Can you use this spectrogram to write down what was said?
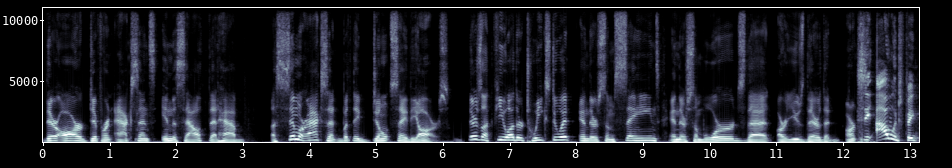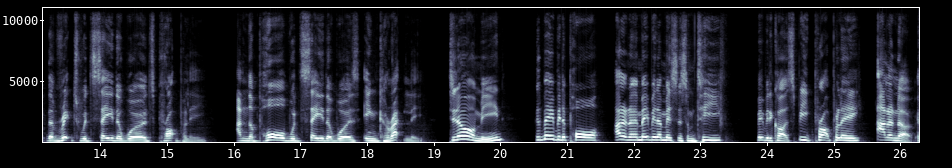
there are different accents in the South that have a similar accent, but they don't say the R's. There's a few other tweaks to it, and there's some sayings and there's some words that are used there that aren't. See, I would think the rich would say the words properly, and the poor would say the words incorrectly. Do you know what I mean? Because maybe the poor, I don't know, maybe they're missing some teeth, maybe they can't speak properly. I don't know.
